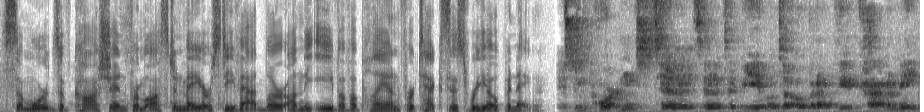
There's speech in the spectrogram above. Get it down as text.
Some words of caution from Austin Mayor Steve Adler on the eve of a plan for Texas reopening. It's important to, to, to be able to open up the economy.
